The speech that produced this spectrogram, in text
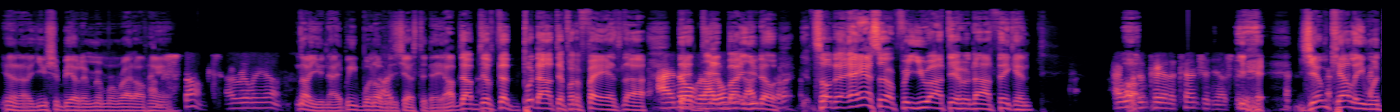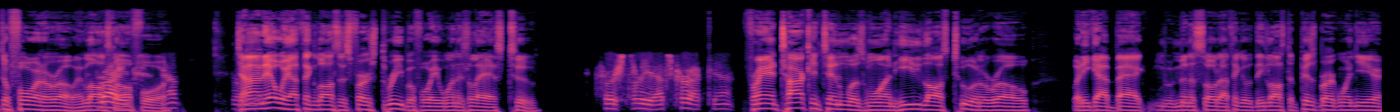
you know, you should be able to remember them right offhand. I'm stumped. I really am. No, you're not. We went over I, this yesterday. I'm, I'm, just putting out there for the fans now. I know, that, but I don't. You know, so the answer for you out there who are not thinking. I wasn't uh, paying attention yesterday. Yeah, Jim Kelly went to four in a row and lost right. all four. Yep. John Elway, I think, lost his first three before he won his last two. First three, that's correct. Yeah. Fran Tarkenton was one. He lost two in a row but he got back with Minnesota. I think was, they lost to Pittsburgh one year,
